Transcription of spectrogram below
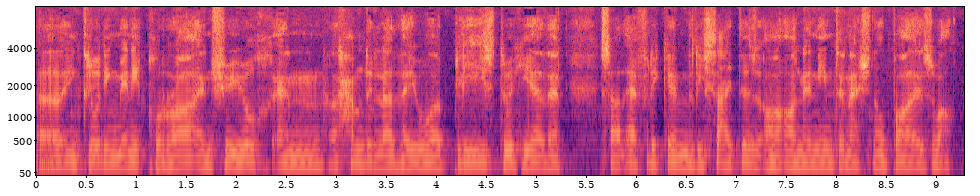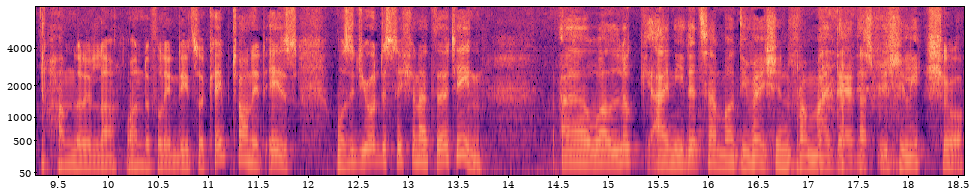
Uh, including many qurra and shuyukh and alhamdulillah they were pleased to hear that South African reciters are on an international par as well. Alhamdulillah, wonderful indeed. So Cape Town it is. Was it your decision at 13? Uh, well, look, I needed some motivation from my dad, especially. Sure.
